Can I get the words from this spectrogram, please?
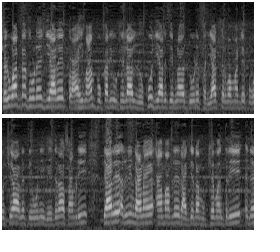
શરૂઆતના ધોરણે જ્યારે ત્રાહિમામ પોકારી ઉઠેલા લોકો જ્યારે તેમના જોડે ફરિયાદ કરવા માટે પહોંચ્યા અને તેઓની વેદના સાંભળી, ત્યારે અરવિંદ રાણાએ આ મામલે રાજ્યના મુખ્યમંત્રી અને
